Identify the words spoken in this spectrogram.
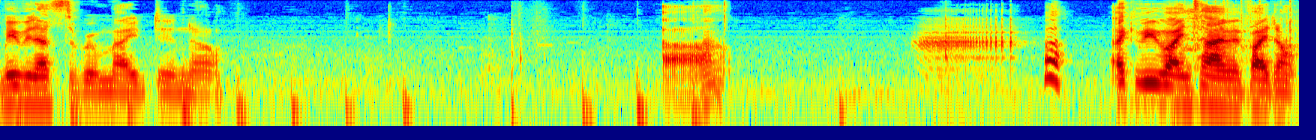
Maybe that's the room I didn't know. Ah. Huh, I can rewind time if I don't,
